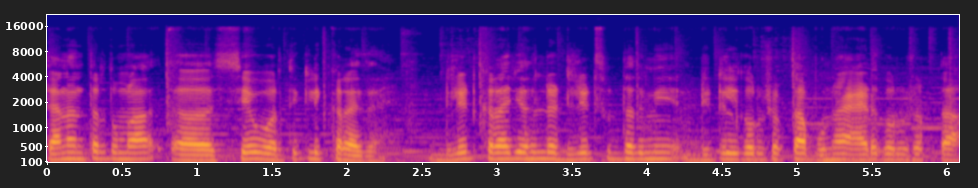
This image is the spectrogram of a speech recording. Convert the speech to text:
त्यानंतर तुम्हाला सेववरती क्लिक करायचं आहे. डिलीट करायची असेल तर डिलीटसुद्धा तुम्ही डिटेल करू शकता पुन्हा ॲड करू शकता.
